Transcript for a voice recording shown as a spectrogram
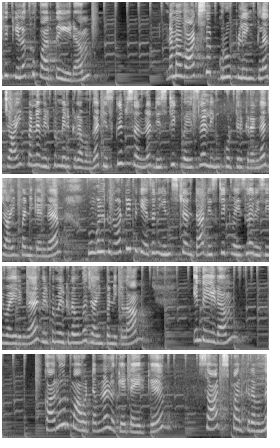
இது கிழக்கு பார்த்த இடம். நம்ம வாட்ஸ்அப் குரூப் லிங்க்கில் ஜாயின் பண்ண விருப்பம் இருக்கிறவங்க டிஸ்கிரிப்ஷனில் டிஸ்ட்ரிக் வைஸில் லிங்க் கொடுத்துருக்குறேங்க. ஜாயின் பண்ணிக்கோங்க. உங்களுக்கு நோட்டிஃபிகேஷன் இன்ஸ்டண்ட்டாக டிஸ்ட்ரிக் வைஸில் ரிசீவ் ஆயிருங்க. விருப்பம் இருக்கிறவங்க ஜாயின் பண்ணிக்கலாம். இந்த இடம் கரூர் மாவட்டம்ல லொக்கேட் ஆயிருக்கு. ஷார்ட்ஸ் பார்க்குறவங்க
